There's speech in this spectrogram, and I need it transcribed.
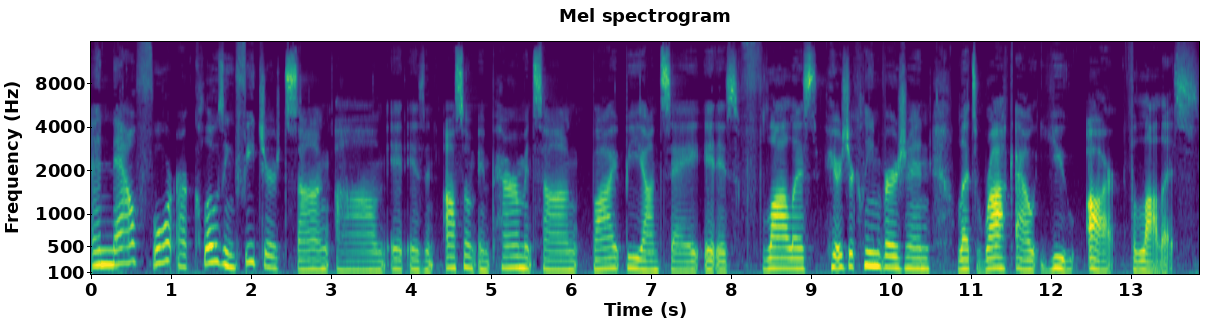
And now for our closing featured song. Um, it is an awesome empowerment song by Beyonce. It is flawless. Here's your clean version. Let's rock out. You are flawless.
